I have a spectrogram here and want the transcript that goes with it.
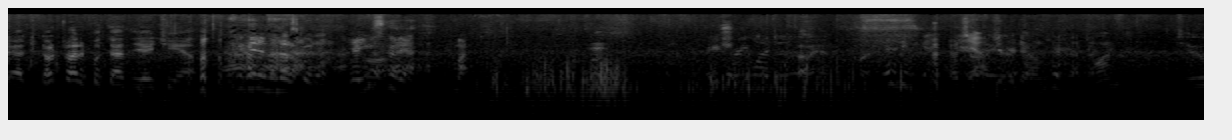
Yeah, don't try to put that in the ATM. You get in the middle. Yeah, you scoot in. Come on. Are you sure you want to do this? Thought I had to play. That's all right. We're down. One, two,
